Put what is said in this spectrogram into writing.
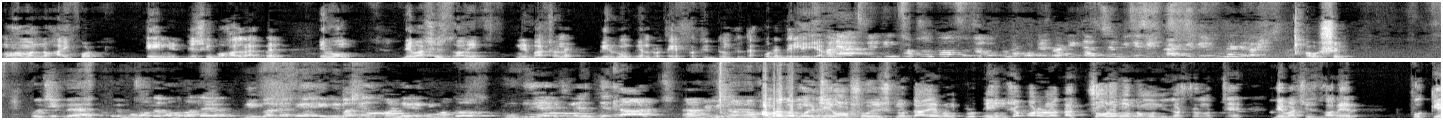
মহামান্য হাইকোর্ট এই নির্দেশই বহাল রাখবেন, এবং দেবাশিস ধরই নির্বাচনে বীরভূম কেন্দ্র থেকে প্রতিদ্বন্দ্বিতা করে দিল্লি যাবেন মানে। অবশ্যই। বলছি মমতা বন্দ্যোপাধ্যায় দিনবাজারকে এই দেবাশিস খণ্ডে রীতিমতো হুমকি দিয়ে রেখেছিলেন যে তার বিভিন্ন আমরা তো বলছি অসহিষ্ণুতা এবং প্রতিহিংসা পরায়ণতার চরমতম নিদর্শন হচ্ছে দেবাশিস ধরের পক্ষে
